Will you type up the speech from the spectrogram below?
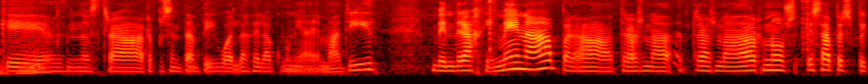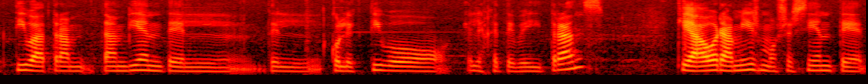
que es nuestra representante de igualdad de la Comunidad de Madrid. Vendrá Jimena para trasladarnos esa perspectiva también del, del, colectivo LGTBI trans, que ahora mismo se siente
